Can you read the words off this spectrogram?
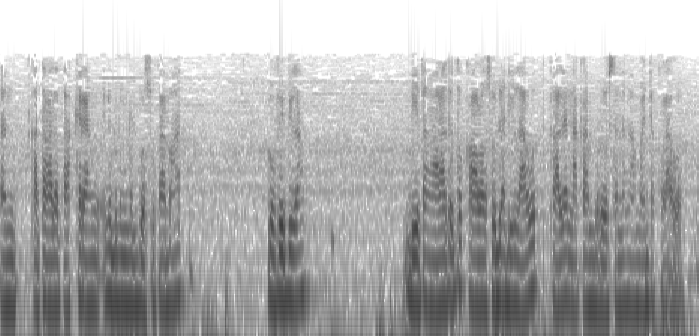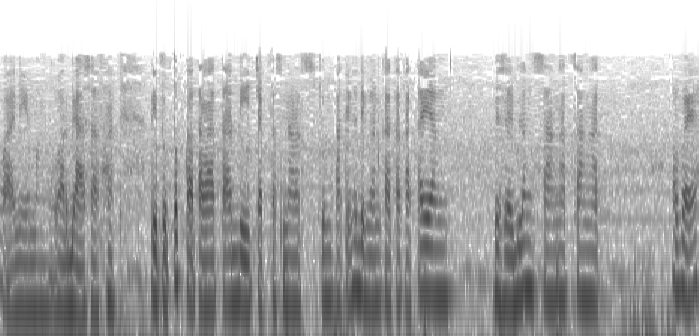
dan kata-kata terakhir yang ini benar-benar gue suka banget. Luffy bilang di tengah laut itu kalau sudah di laut kalian akan berurusan dengan bajak laut. Wah ini emang luar biasa banget. Ditutup kata-kata di chapter 904 ini dengan kata-kata yang bisa dibilang sangat-sangat apa ya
